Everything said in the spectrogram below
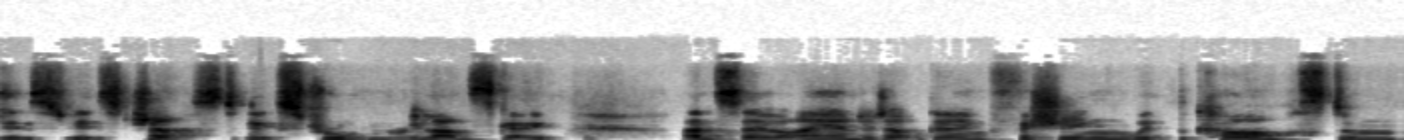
it's it's just extraordinary landscape. And so I ended up going fishing with the cast and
